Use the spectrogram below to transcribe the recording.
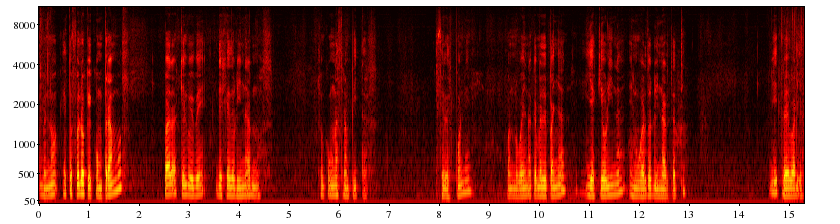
Bueno, esto fue lo que compramos para que el bebé deje de orinarnos. Son como unas trampitas que se les ponen cuando vayan a cambiar el pañal y aquí orina en lugar de orinarte a ti. Y trae varias.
